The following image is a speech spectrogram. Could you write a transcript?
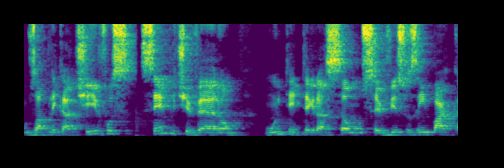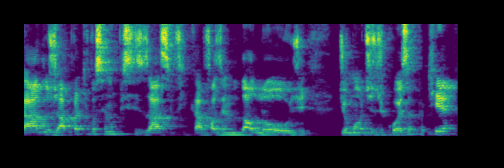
os aplicativos sempre tiveram muita integração nos serviços embarcados já para que você não precisasse ficar fazendo download de um monte de coisa, porque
